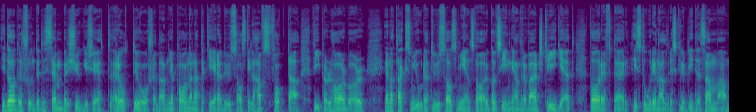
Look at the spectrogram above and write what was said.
Idag den 7 december 2021 är det 80 år sedan japanerna attackerade USAs Stilla havsflotta vid Pearl Harbor. En attack som gjorde att USA som gensvar gav sig in i andra världskriget varefter historien aldrig skulle bli densamma.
